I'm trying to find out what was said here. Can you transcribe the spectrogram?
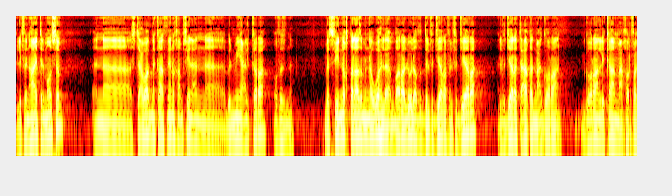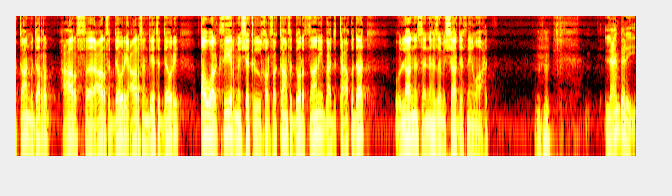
اللي في نهاية الموسم إن استحواذنا كان 52 عن بالمية على الكرة وفزنا. بس في نقطة لازم ننوه لها المباراة الأولى ضد الفجيرة في الفجيرة الفجيرة تعاقد مع جوران. جوران اللي كان مع خرفكان مدرب عارف عارف الدوري عارف أندية الدوري. طور كثير من شكل الخرفكان في الدور الثاني بعد التعاقدات ولا ننسى إنه هزم الشارجة 2-1 مهم. العنبري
